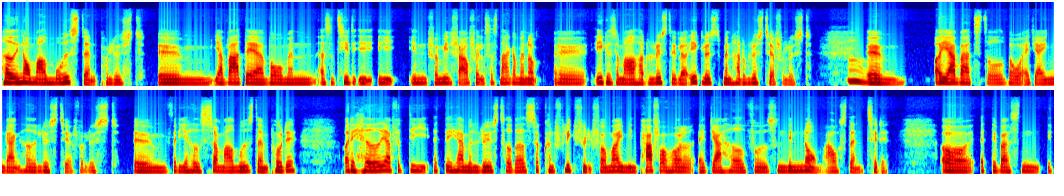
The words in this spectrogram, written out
havde enormt meget modstand på lyst. Øhm, jeg var der, hvor man, altså tit i, i, inden for mit fagfelt, så snakker man om, øh, ikke så meget har du lyst eller ikke lyst, men har du lyst til at få lyst. Mm. Øhm, og jeg var et sted, hvor at jeg ikke engang havde lyst til at få lyst. Øhm, fordi jeg havde så meget modstand på det. Og det havde jeg, fordi at det her med lyst havde været så konfliktfyldt for mig i min parforhold, at jeg havde fået sådan en enorm afstand til det. Og at det var sådan et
